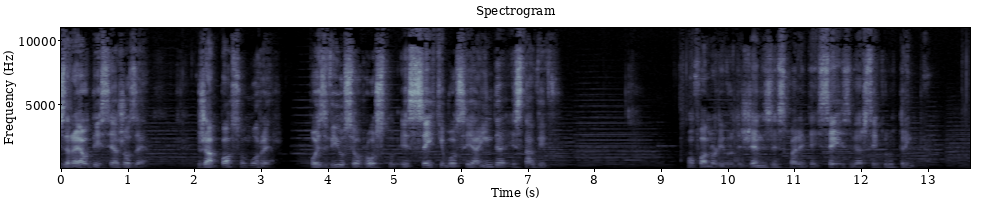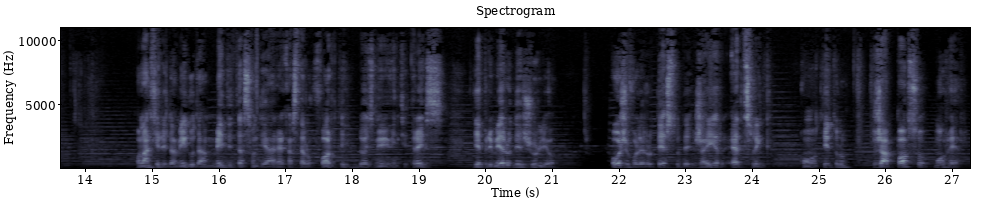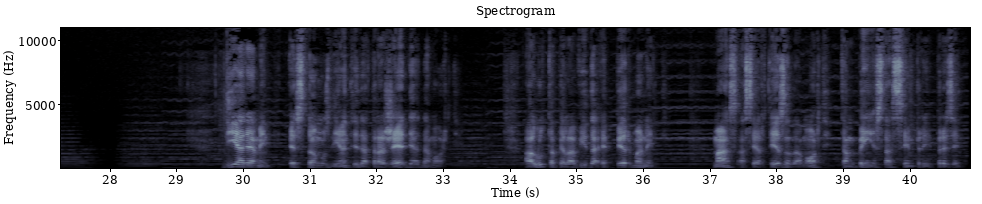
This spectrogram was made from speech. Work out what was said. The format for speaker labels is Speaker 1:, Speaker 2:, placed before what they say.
Speaker 1: Israel disse a José: Já posso morrer, pois vi o seu rosto e sei que você ainda está vivo. Conforme o livro de Gênesis 46, versículo 30. Olá, querido amigo da Meditação Diária Castelo Forte 2023, dia 1 de julho. Hoje vou ler o texto de Jair Etzling com o título Já Posso Morrer. Diariamente estamos diante da tragédia da morte. A luta pela vida é permanente, mas a certeza da morte também está sempre presente.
